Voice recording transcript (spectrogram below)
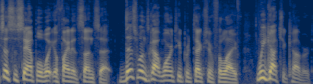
just a sample of what you'll find at Sunset. This one's got warranty protection for life. We got you covered.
